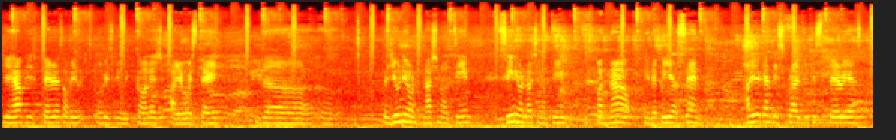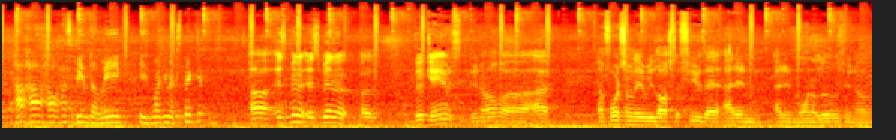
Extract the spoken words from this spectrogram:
You have the experience, obviously, with college, Iowa State, the uh, the junior national team, senior national team, but now in the BSN. How you can describe this experience? How, how, how has been the league? Is what you expected? Uh, it's been it's been a, a good games. You know, uh, I unfortunately we lost a few that I didn't I didn't want to lose. You know,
